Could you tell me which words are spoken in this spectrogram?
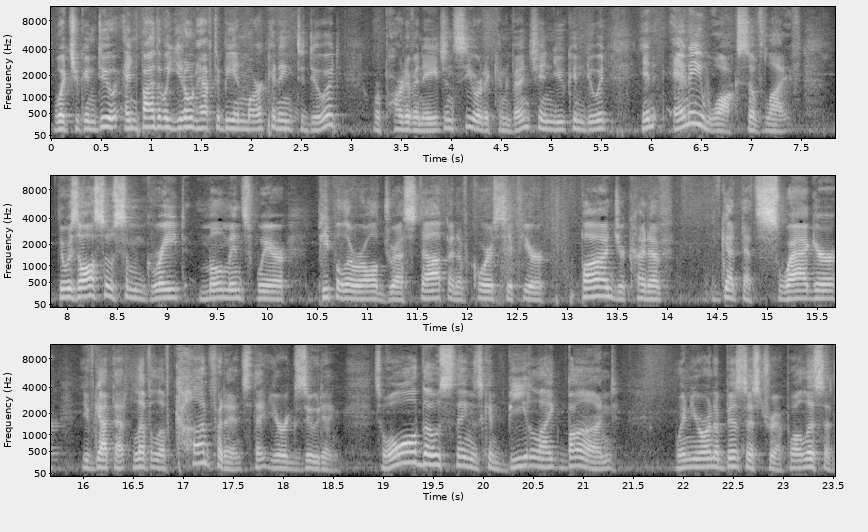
what you can do. And by the way, you don't have to be in marketing to do it, or part of an agency or at a convention. You can do it in any walks of life. There was also some great moments where people are all dressed up, and of course, if you're Bond, you're kind of you've got that swagger, you've got that level of confidence that you're exuding. So all those things can be like Bond when you're on a business trip. Well, listen,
